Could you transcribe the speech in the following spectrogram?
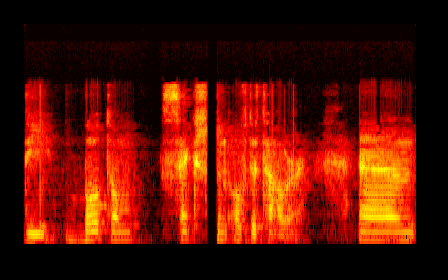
the bottom section of the tower. And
